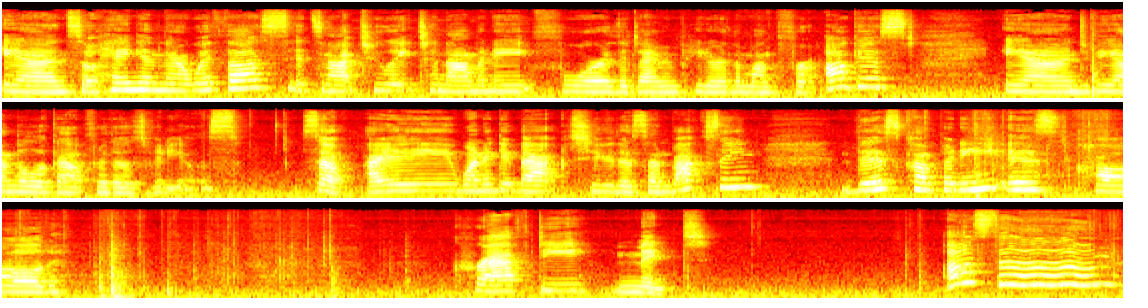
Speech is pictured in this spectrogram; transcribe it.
And so hang in there with us. It's not too late to nominate for the Diamond Painter of the Month for August and be on the lookout for those videos. So I want to get back to this unboxing. This company is called Crafty Mint. Awesome!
